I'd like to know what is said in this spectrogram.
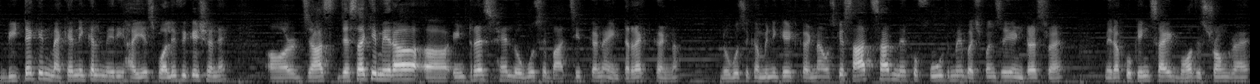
बीटेक इन मैकेनिकल मेरी हाईएस्ट क्वालिफिकेशन है। और जैसा कि मेरा इंटरेस्ट है लोगों से बातचीत करना इंटरेक्ट करना, लोगों से कम्युनिकेट करना, उसके साथ साथ मेरे को फ़ूड में बचपन से ही इंटरेस्ट रहा है। मेरा कुकिंग साइड बहुत स्ट्रॉन्ग रहा है।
